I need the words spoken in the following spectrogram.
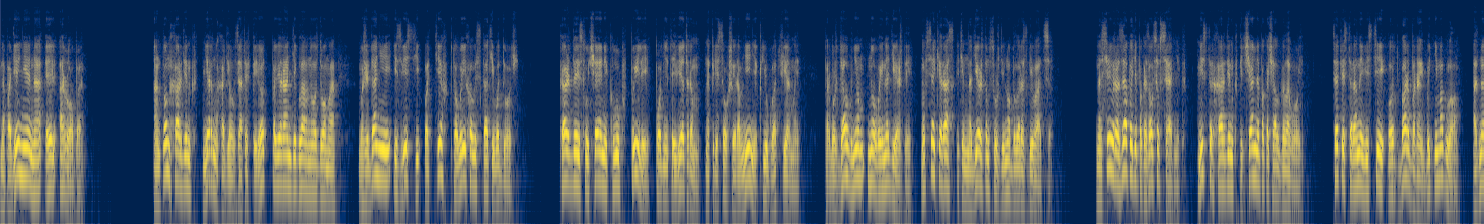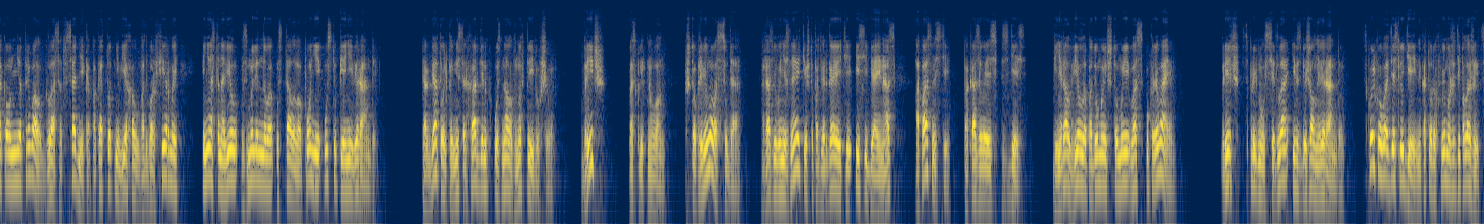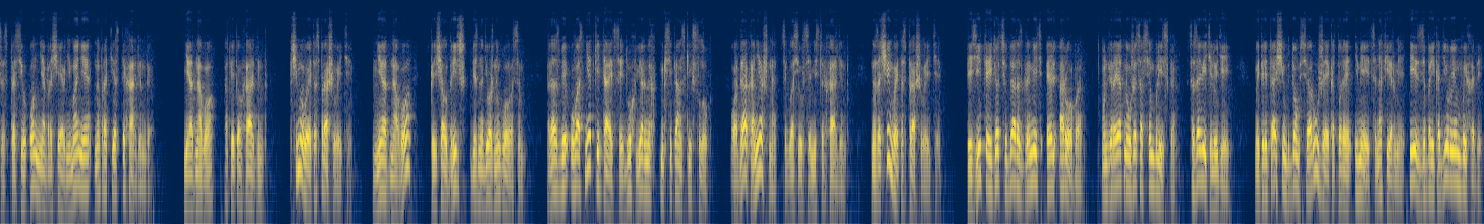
Нападение на Эль-Ароба. Антон Хардинг нервно ходил взад и вперед по веранде главного дома в ожидании известий от тех, кто выехал искать его дочь. Каждый случайный клуб пыли, поднятый ветром на пересохшей равнине к югу от фермы, пробуждал в нем новые надежды, но всякий раз этим надеждам суждено было разбиваться. На северо-западе показался всадник. Мистер Хардинг печально покачал головой. С этой стороны вестей от Барбары быть не могло. Однако он не отрывал глаз от всадника, пока тот не въехал во двор фермы и не остановил взмыленного усталого пони у ступеней веранды. Тогда только мистер Хардинг узнал вновь прибывшего. «Бридж?» — воскликнул он. «Что привело вас сюда? Разве вы не знаете, что подвергаете и себя, и нас опасности, показываясь здесь? Генерал Вилла подумает, что мы вас укрываем». Бридж спрыгнул с седла и взбежал на веранду. «Сколько у вас здесь людей, на которых вы можете положиться?» — спросил он, не обращая внимания на протесты Хардинга. «Ни одного», — ответил Хардинг. «К чему вы это спрашиваете?» «Ни одного?» — кричал Бридж безнадежным голосом. «Разве у вас нет китайца и двух верных мексиканских слуг?» «О да, конечно», — согласился мистер Хардинг. «Но зачем вы это спрашиваете?» «Пизита идет сюда разгромить Эль-Ароба. Он, вероятно, уже совсем близко. Созовите людей». Мы перетащим в дом все оружие, которое имеется на ферме, и забаррикадируем выходы.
